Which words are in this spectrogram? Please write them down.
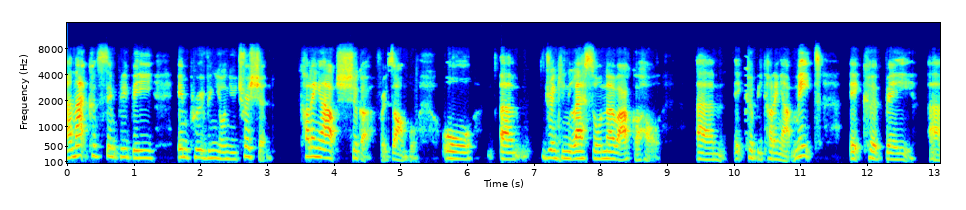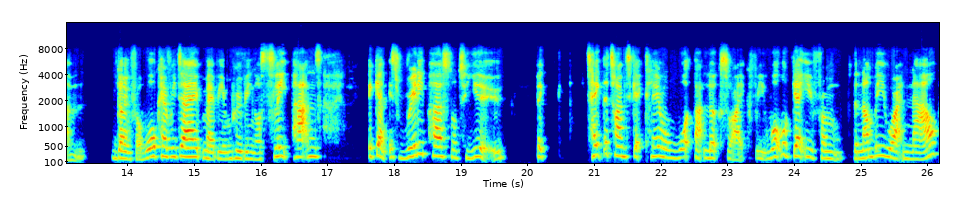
And that could simply be improving your nutrition, cutting out sugar, for example, or um, drinking less or no alcohol. Um, it could be cutting out meat. It could be um, going for a walk every day, maybe improving your sleep patterns. Again, it's really personal to you, take the time to get clear on what that looks like for you. What will get you from the number you are at now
